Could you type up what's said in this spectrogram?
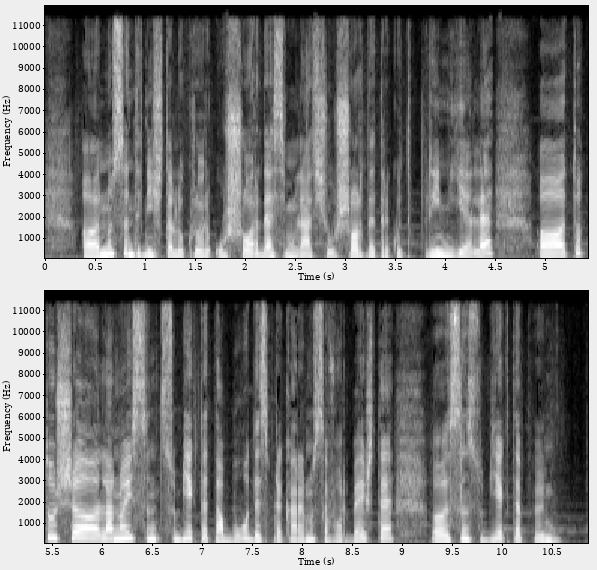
nu sunt niște lucruri ușor de asimilat și ușor de trecut prin ele, totuși la noi sunt subiecte tabu despre care nu se vorbește, sunt subiecte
